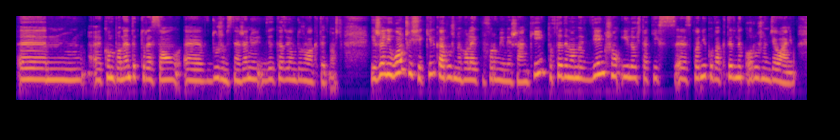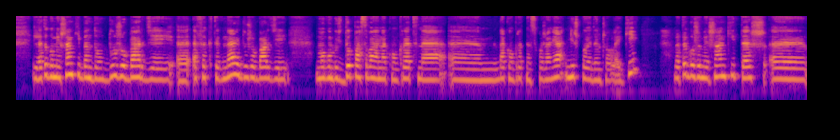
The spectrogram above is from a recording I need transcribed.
e, komponenty, które są e, w dużym stężeniu i wykazują dużą aktywność. Jeżeli łączy się kilka różnych olejków w formie mieszanki, to wtedy mamy większą ilość takich e, składników aktywnych o różnym działaniu. I dlatego mieszanki będą dużo bardziej e, efektywne i dużo bardziej mogą być dopasowane na konkretne, na konkretne schorzenia niż pojedyncze olejki. Dlatego, że mieszanki też e,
